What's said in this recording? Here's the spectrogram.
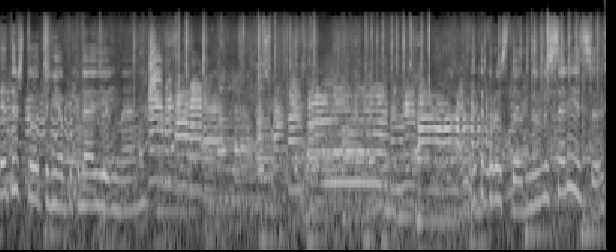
Это что-то необыкновенное. Это просто, ну, представляете?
